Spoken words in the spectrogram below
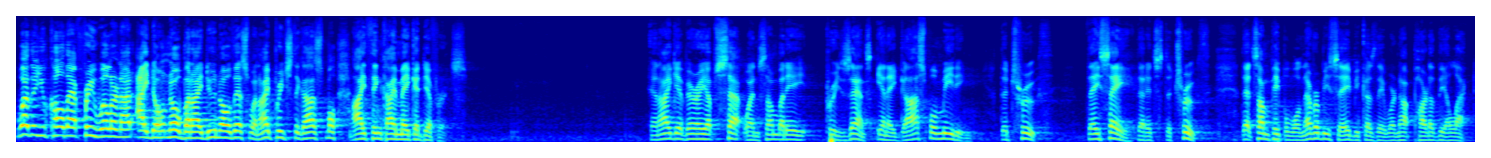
whether you call that free will or not, I don't know. But I do know this when I preach the gospel, I think I make a difference. And I get very upset when somebody presents in a gospel meeting the truth. They say that it's the truth, that some people will never be saved because they were not part of the elect.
